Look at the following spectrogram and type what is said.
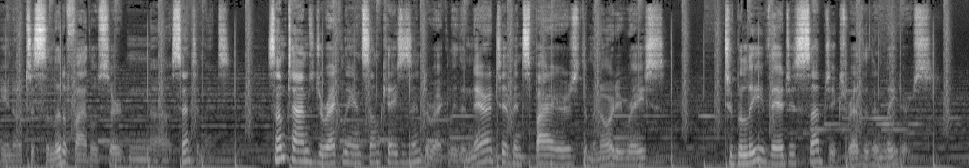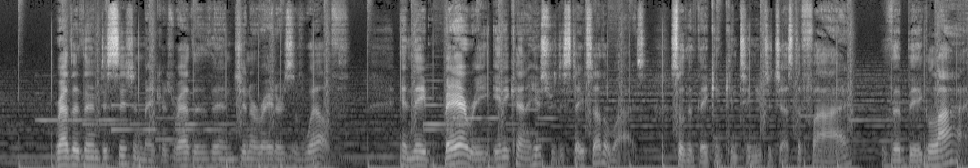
you know, to solidify those certain uh, sentiments. Sometimes directly, in some cases indirectly. The narrative inspires the minority race to believe they're just subjects rather than leaders, rather than decision makers, rather than generators of wealth. And they bury any kind of history that states otherwise so that they can continue to justify the big lie.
